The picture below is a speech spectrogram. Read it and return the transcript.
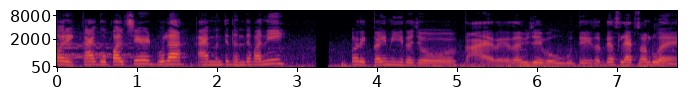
अरे काय गोपाल शेठ बोला. काय म्हणते धंदे पाणी? अरे काही नाही रजो काय रे विजय भाऊ ते सध्या स्लॅग चालू आहे.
